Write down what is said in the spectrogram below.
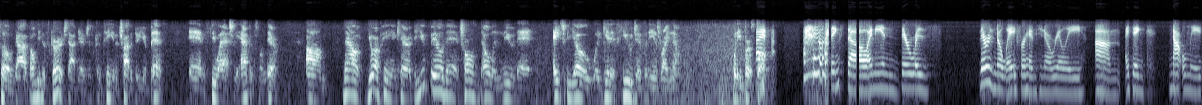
So, guys, don't be discouraged out there. Just continue to try to do your best and see what actually happens from there. Um, now, your opinion, Kara, do you feel that Charles Dolan knew that HBO would get as huge as it is right now when he first started? I I don't think so. I mean, there was there was no way for him to know really. Um, I think not only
